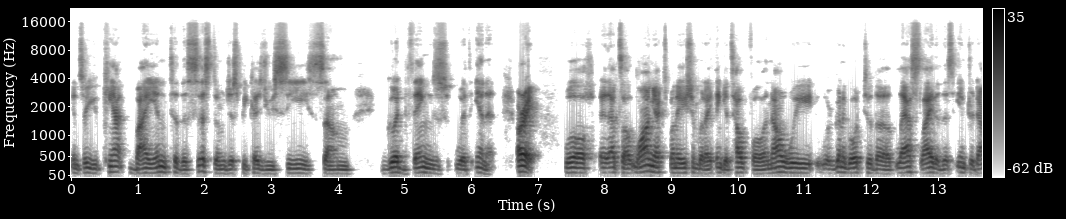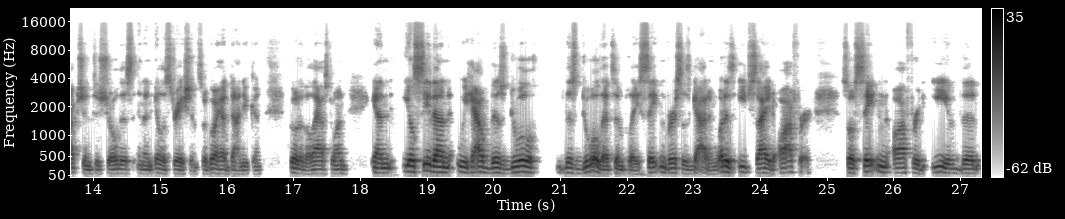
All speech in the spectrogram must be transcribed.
And so you can't buy into the system just because you see some good things within it. All right, well that's a long explanation but i think it's helpful and now we we're going to go to the last slide of this introduction to show this in an illustration so go ahead don you can go to the last one and you'll see then we have this dual this duel that's in place satan versus god and what does each side offer? So satan offered eve the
